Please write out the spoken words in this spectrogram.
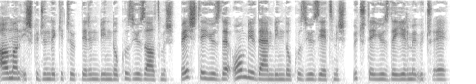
Alman işgücündeki Türklerin 1965'te %11'den 1973'te %23'e,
